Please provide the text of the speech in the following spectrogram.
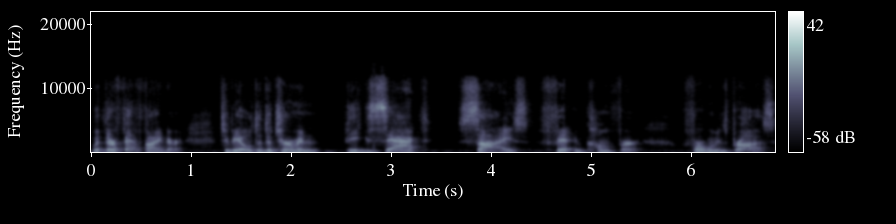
with their fit finder to be able to determine the exact size, fit, and comfort for women's bras.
